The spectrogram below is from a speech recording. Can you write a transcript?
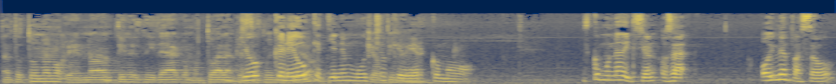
Tanto tú, Memo, que no tienes ni idea como toda la que Yo estás muy creo metido, que tiene ¿qué mucho que ver como... Es como una adicción. O sea, hoy me pasó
